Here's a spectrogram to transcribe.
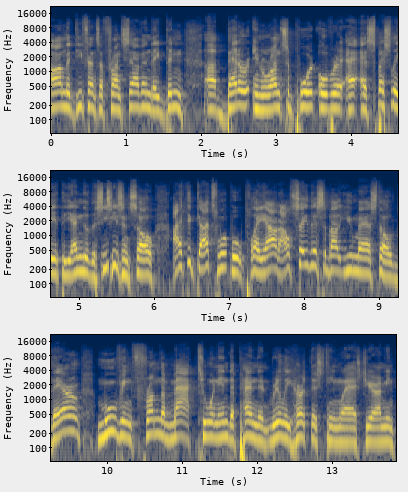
on the defensive front seven. They've been uh, better in run support over, especially at the end of the season. So I think that's what will play out. I'll say this about UMass, though. Their moving from the MAC to an independent really hurt this team last year. I mean,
